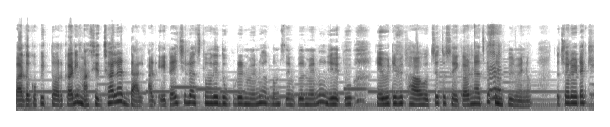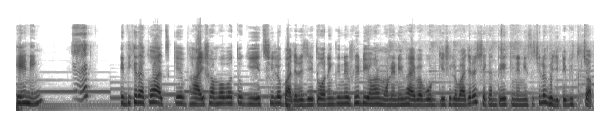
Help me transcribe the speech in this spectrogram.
বাঁধাকপির তরকারি, মাছের ঝাল আর ডাল। আর এটাই ছিল আজকে আমাদের দুপুরের মেনু একদম সিম্পল মেনু যেহেতু হেভি টেভি খাওয়া হচ্ছে, তো সেই কারণে আজকে সিম্পল মেনু তো চলো এটা খেয়ে নিই। এদিকে দেখো, আজকে ভাই সম্ভবত গিয়েছিল বাজারে। যেহেতু অনেক দিনের ভিডিও আমার মনে নেই ভাই বা বোন গিয়েছিল বাজারে, সেখান থেকে কিনে নিয়ে এসেছিল ভেজিটেবিল চপ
